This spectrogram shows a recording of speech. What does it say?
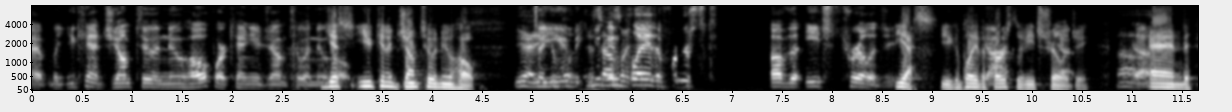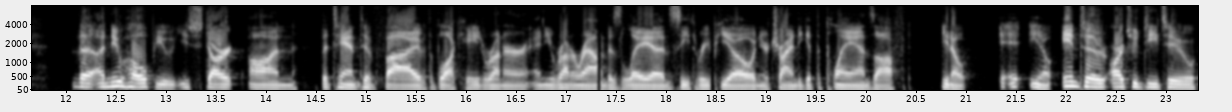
Uh, but you can't jump to a New Hope, or can you jump to a New Yes, Hope? Yes, you can jump to A New Hope. Yeah, So you, you can, you it can like, play the first of the each trilogy. Yes, you can play the Got first of each trilogy. uh, And the A New Hope, you you start on the Tantive Five, the blockade runner, and you run around as Leia and C three PO, and you're trying to get the plans off, you know, i you know, into R two D two,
